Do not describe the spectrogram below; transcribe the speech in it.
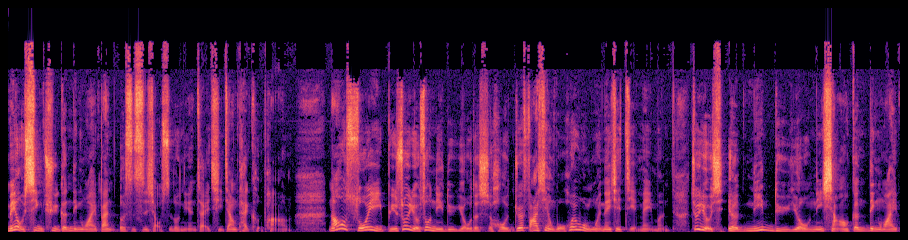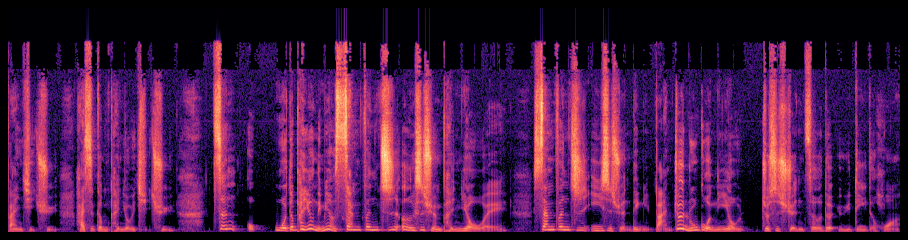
没有兴趣跟另外一半二十四小时都黏在一起，这样太可怕了。然后，所以比如说有时候你旅游的时候，你就会发现，我会问我那些姐妹们，就有些呃，你旅游你想要跟另外一半一起去，还是跟朋友一起去？真，我我的朋友里面有三分之二是选朋友，欸，诶。三分之一是选另一半，就如果你有就是选择的余地的话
